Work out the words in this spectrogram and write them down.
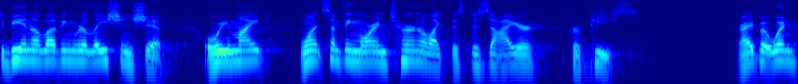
to be in a loving relationship. Or we might want something more internal, like this desire for peace. Right? But when,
